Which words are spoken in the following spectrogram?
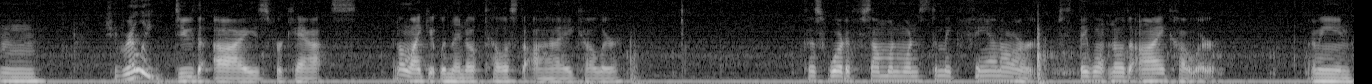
Mm, should really do the eyes for cats. I don't like it when they don't tell us the eye color. Because what if someone wants to make fan art? They won't know the eye color. I mean,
